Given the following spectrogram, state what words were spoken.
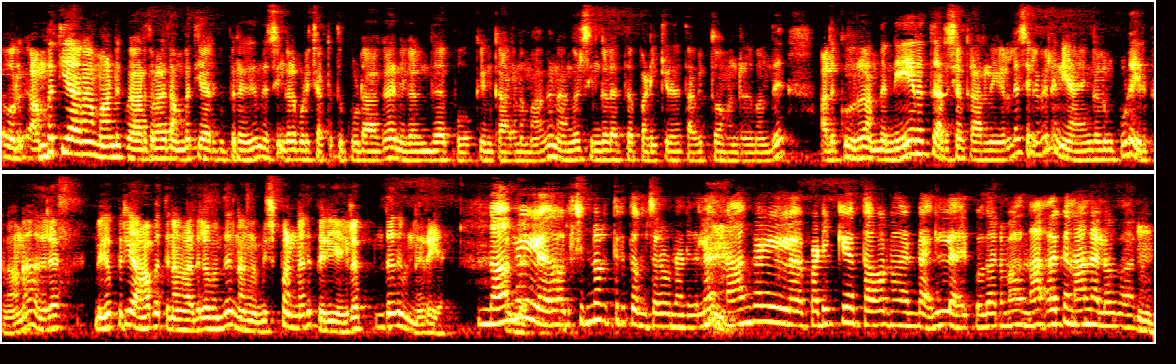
ஒரு ஐம்பத்தி ஆறாம் ஆண்டுக்கு ஆயிரத்தி தொள்ளாயிரத்தி ஐம்பத்தி ஆறுக்கு பிறகு இந்த சிங்கள சட்டத்துக்கூடாக நிகழ்ந்த போக்கின் காரணமாக நாங்கள் சிங்களத்தை படிக்கிறத தவிர்த்தோம்ன்றது வந்து அதுக்கு ஒரு அந்த நேரத்து அரசியல் காரணிகளில் சில வேளை நியாயங்களும் கூட இருக்கலாம். ஆனால் அதில் மிகப்பெரிய ஆபத்து நாங்கள் அதில் வந்து நாங்கள் மிஸ் பண்ணது பெரிய இழந்தது நிறைய. நாங்கள் ஒரு சின்ன ஒரு திருத்தம் செலவு இதுல. நாங்கள் படிக்க தவறுனதுண்டா இல்ல. இப்போ உதாரணமா நான் அதுக்கு நான் ம்.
